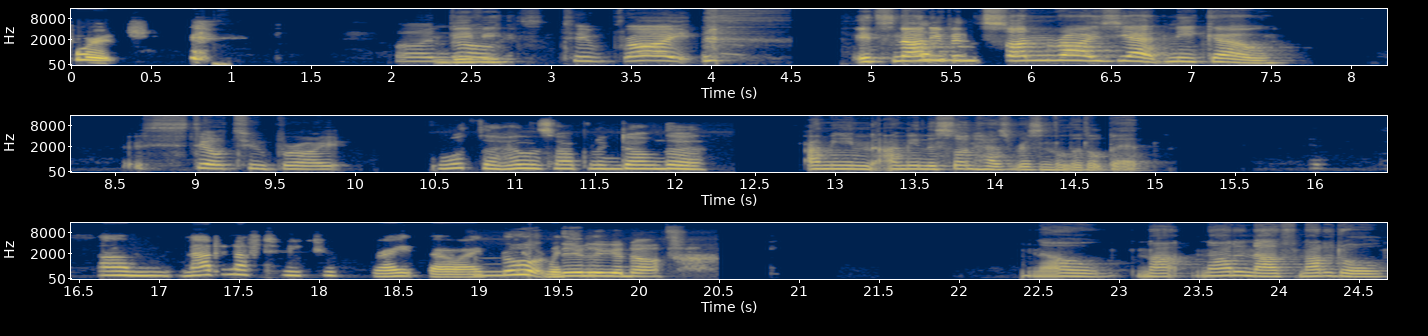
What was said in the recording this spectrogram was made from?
porch. Oh no, Vivi. it's too bright. It's not Um, even sunrise yet, Nico. it's still too bright. what the hell is happening down there? I mean, I mean the sun has risen a little bit. Um, not enough to be too bright though. I Not with- nearly enough. No, not not enough, not at all.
